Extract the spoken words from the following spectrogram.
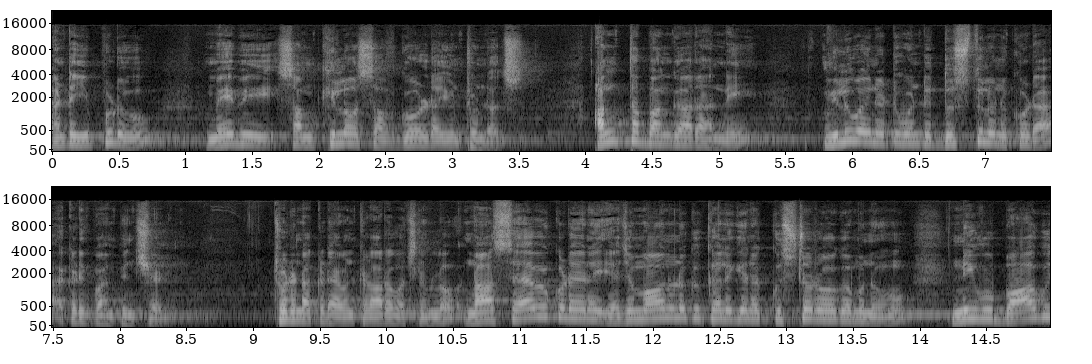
అంటే ఇప్పుడు maybe some kilos of gold అయి ఉంటుండొచ్చు. అంత బంగారాన్ని విలువైనటువంటి దుస్తులను కూడా అక్కడికి పంపించాడు. చూడండి అక్కడ ఏమంటాడు ఆరో వచనంలో నా సేవకుడైన యజమానులకు కలిగిన కుష్ఠరోగమును నీవు బాగు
